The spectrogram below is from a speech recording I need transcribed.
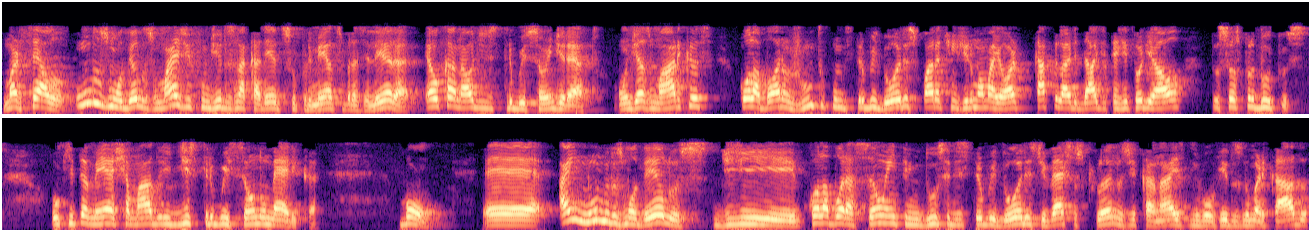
Marcelo, um dos modelos mais difundidos na cadeia de suprimentos brasileira é o canal de distribuição indireto, onde as marcas colaboram junto com distribuidores para atingir uma maior capilaridade territorial dos seus produtos, o que também é chamado de distribuição numérica. Bom, é, há inúmeros modelos de colaboração entre indústria e distribuidores, diversos planos de canais desenvolvidos no mercado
